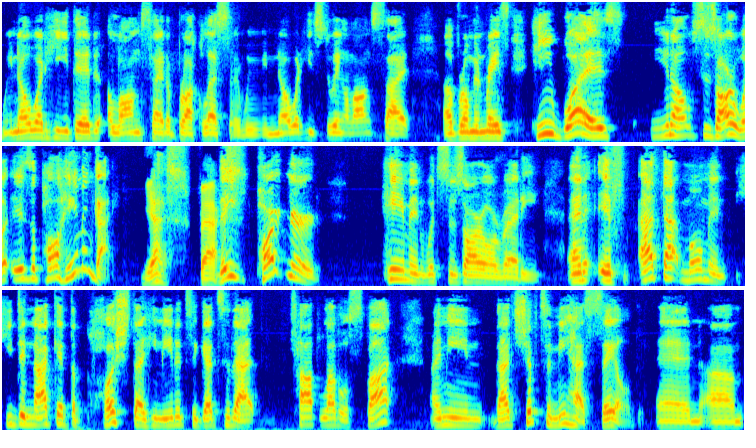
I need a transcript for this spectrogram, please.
We know what he did alongside of Brock Lesnar. We know what he's doing alongside of Roman Reigns. He was, you know, Cesaro is a Paul Heyman guy. yes, facts. They partnered Heyman with Cesaro already. And if at that moment he did not get the push that he needed to get to that top level spot, I mean, that ship to me has sailed. And um,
